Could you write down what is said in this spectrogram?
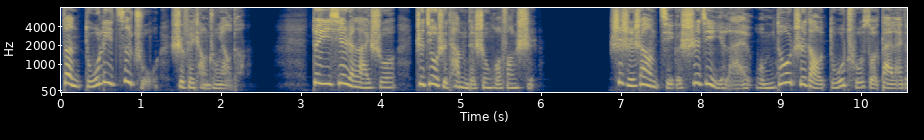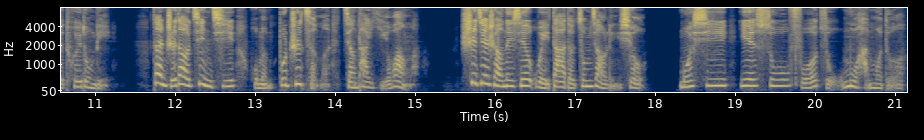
但独立自主是非常重要的。对一些人来说，这就是他们的生活方式。事实上，几个世纪以来，我们都知道独处所带来的推动力，但直到近期，我们不知怎么将它遗忘了。世界上那些伟大的宗教领袖。摩西、耶稣、佛祖、穆罕默德，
